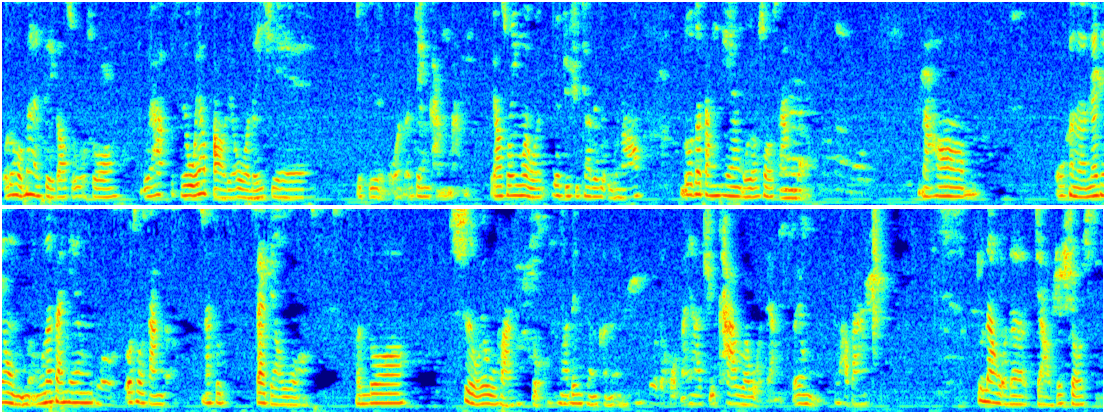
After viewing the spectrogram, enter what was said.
我的伙伴还是也告诉我说，我要其实我要保留我的一些，就是我的健康嘛，不要说因为我又继续跳这支舞，然后。如果在当天我又受伤了，然后我可能那天我们我那三天我又受伤了，那是代表我很多事我又无法去做，那变成可能我的伙伴要去 cover 我这样，所以我好吧，就让我的脚就休息，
